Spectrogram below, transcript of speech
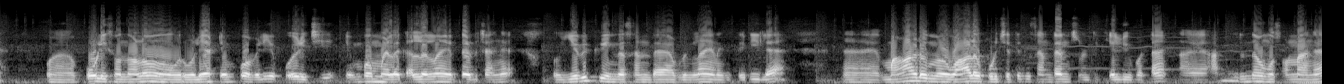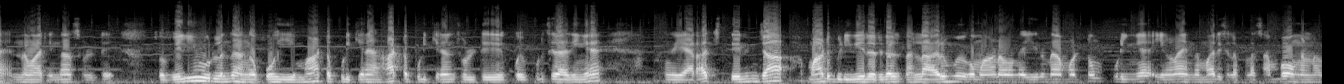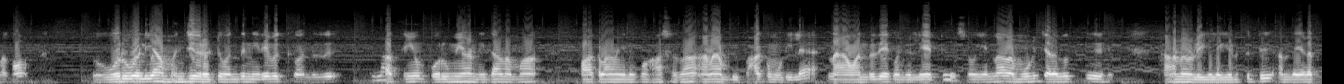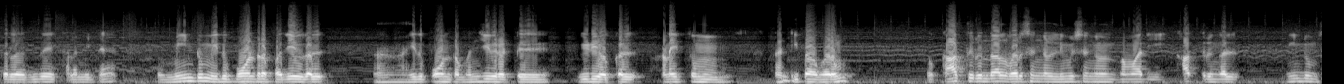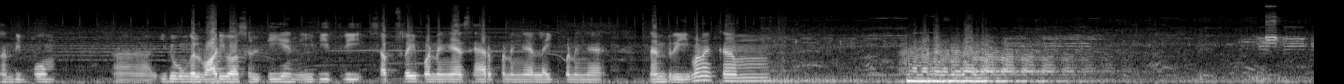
போலீஸ் வந்தாலும் ஒரு வழியாக டெம்போ வெளியே போயிடுச்சு. டெம்போ மேலே கல்லெல்லாம் எடுத்து அடிச்சாங்க. ஸோ எதுக்கு இந்த சண்டை அப்படின்லாம் எனக்கு தெரியல. மாடு வாழை பிடிச்சதுக்கு சண்டைன்னு சொல்லிட்டு கேள்விப்பட்டேன். அங்கே அங்க இருந்தவங்க சொன்னாங்க. இந்த மாதிரின்னு தான் சொல்லிட்டு. ஸோ வெளியூர்லேருந்து அங்கே போய் மாட்டை பிடிக்கிறேன் ஆட்டை பிடிக்கிறேன்னு சொல்லிட்டு போய் பிடிச்சிடாதீங்க. அங்கே யாராச்சும் தெரிஞ்சால் மாடுபிடி வீரர்கள் நல்லா அறிமுகமானவங்க இருந்தால் மட்டும் பிடிங்க. இல்லைன்னா இந்த மாதிரி சில பல சம்பவங்கள் நடக்கும். ஒரு வழியாக மஞ்சு விரட்டு வந்து நிறைவுக்கு வந்தது. எல்லாத்தையும் பொறுமையாக நிதானமாக பார்க்கலாம்னு எனக்கும் ஆசை தான் ஆனால் அப்படி பார்க்க முடியல. நான் வந்ததே கொஞ்சம் லேட்டு ஸோ என்னால் முடிஞ்ச அளவுக்கு காணொளிகளை எடுத்துட்டு அந்த இடத்துல இருந்து கிளம்பிட்டேன். மீண்டும் இது போன்ற பதிவுகள் இது போன்ற மஞ்சு விரட்டு வீடியோக்கள் அனைத்தும் கண்டிப்பாக வரும். காத்திருந்தால் வருஷங்கள் நிமிஷங்கள் இந்த மாதிரி காத்திருங்கள். மீண்டும் சந்திப்போம். இது உங்கள் Vadivasal TN EV three subscribe பண்ணுங்கள் ஷேர் பண்ணுங்கள் லைக் பண்ணுங்கள் நன்றி வணக்கம் வணக்கம்.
